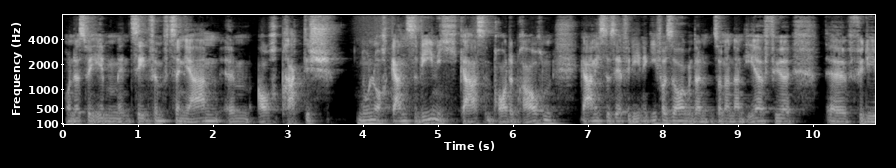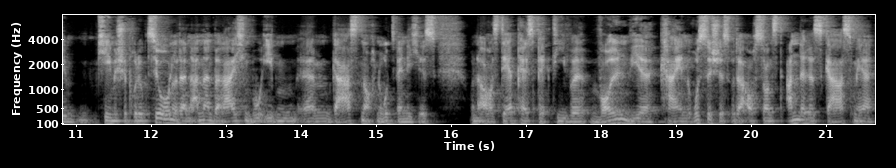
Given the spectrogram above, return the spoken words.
und dass wir eben in 10, 15 Jahren ähm, auch praktisch nur noch ganz wenig Gasimporte brauchen, gar nicht so sehr für die Energieversorgung, dann, sondern dann eher für äh, für die chemische Produktion oder in anderen Bereichen, wo eben ähm, Gas noch notwendig ist. Und auch aus der Perspektive wollen wir kein russisches oder auch sonst anderes Gas mehr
